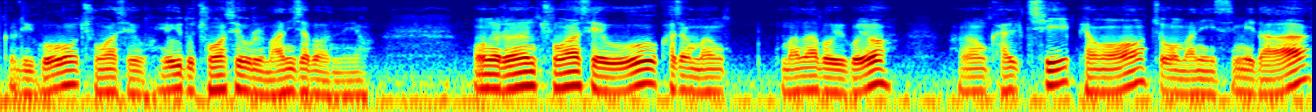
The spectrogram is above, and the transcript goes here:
그리고 중화새우, 여기도 중화새우를 많이 잡아왔네요. 오늘은 중화새우 가장 많, 많아 보이고요. 어, 갈치, 병어 조금 많이 있습니다.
